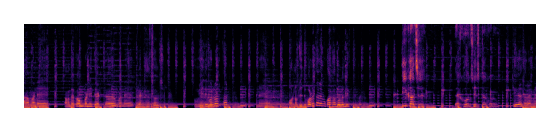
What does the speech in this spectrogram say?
না মানে আমাদের কোম্পানিতে একটা মানে ভ্যাকেন্সি চলছে। তুমি যদি বলো তার মানে অর্ণব যদি বলো তাহলে আমি কথা বলে দেখতে পারি। ঠিক আছে। দেখো চেষ্টা করো। ঠিক আছে তাহলে আমি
